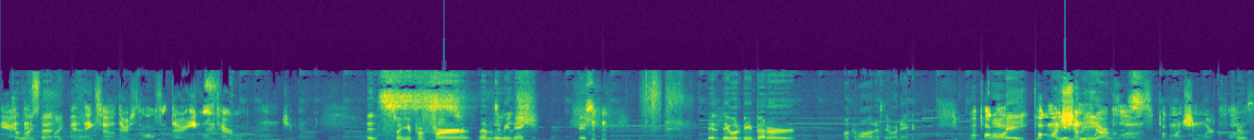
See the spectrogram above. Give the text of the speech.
Yeah, I Something think, like Something that. like I think so. There's also they're equally terrible in Japan. It's So you prefer them to be naked? Basically. they, they would be better Pokemon if they were naked. Well, Pokemon, Hey, Pokemon we shouldn't agree wear on this. clothes. Pokemon shouldn't wear clothes.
